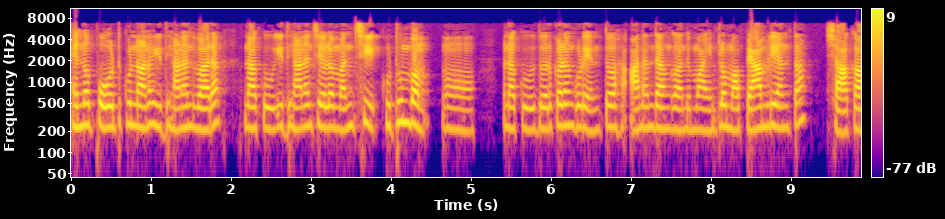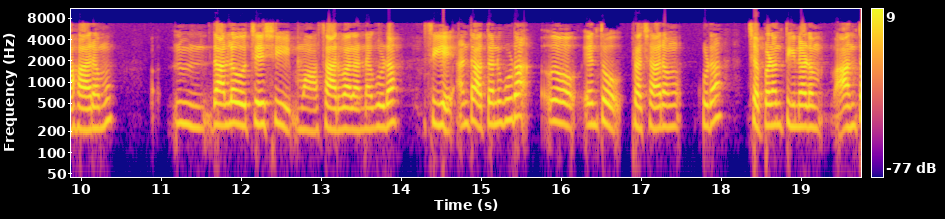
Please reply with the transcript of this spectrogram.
ఎన్నో పోగొట్టుకున్నాను ఈ ధ్యానం ద్వారా. నాకు ఈ ధ్యానం చేయడం మంచి కుటుంబం నాకు దొరకడం కూడా ఎంతో ఆనందంగా ఉంది. మా ఇంట్లో మా ఫ్యామిలీ అంతా శాకాహారము దానిలో వచ్చేసి మా సార్ వాళ్ళన్న కూడా సిఏ. అంటే అతను కూడా ఎంతో ప్రచారం కూడా చెప్పడం తినడం అంత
